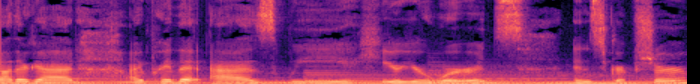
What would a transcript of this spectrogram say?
Father God, I pray that as we hear your words in Scripture,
